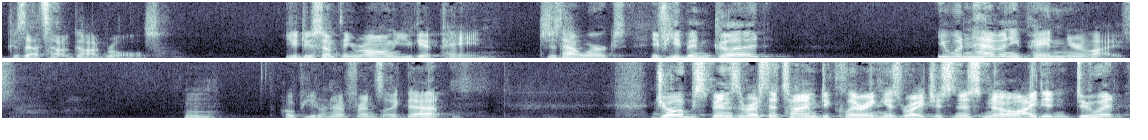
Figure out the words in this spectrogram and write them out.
Because that's how God rolls. You do something wrong, you get pain. It's just how it works. If you'd been good, you wouldn't have any pain in your life. Hmm. Hope you don't have friends like that. Job spends the rest of the time declaring his righteousness. No, I didn't do it.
